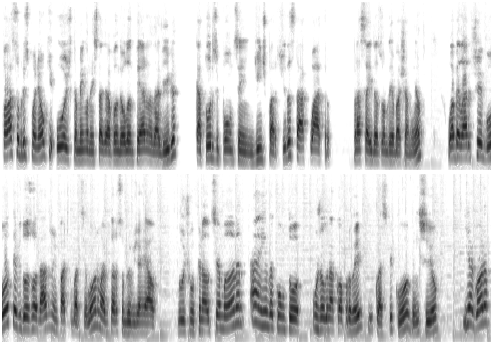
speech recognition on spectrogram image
Falar sobre o espanhol, que hoje também, quando a gente está gravando, é o lanterna da liga, 14 pontos em 20 partidas, está a 4 para sair da zona de rebaixamento. O Abelardo chegou, teve duas rodadas, um empate com o Barcelona, uma vitória sobre o Villarreal no último final de semana, ainda contou um jogo na Copa do Rei, que classificou, venceu. E agora,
